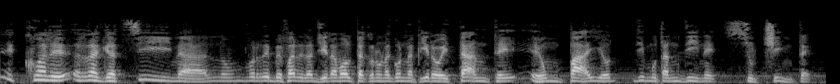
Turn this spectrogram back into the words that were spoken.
E quale ragazzina non vorrebbe fare la giravolta con una gonna piroettante e un paio di mutandine succinte?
